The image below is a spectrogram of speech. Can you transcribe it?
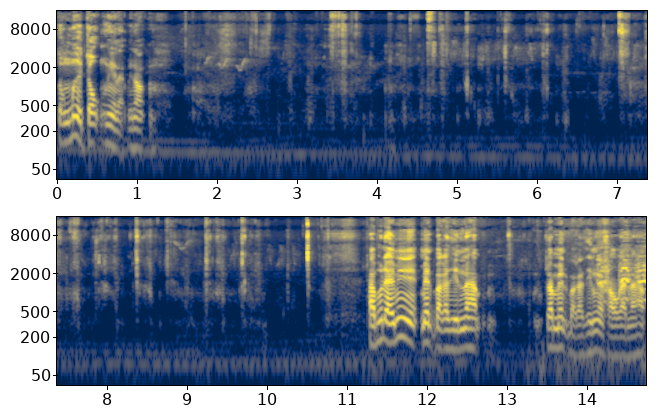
ตรงมือจกนี่แหละพี่น้อง ถ้าผู้ใดมีเม็ดปากกาทินนะครับ ก็เม็ดปากกาทินกับเขากันนะครับ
